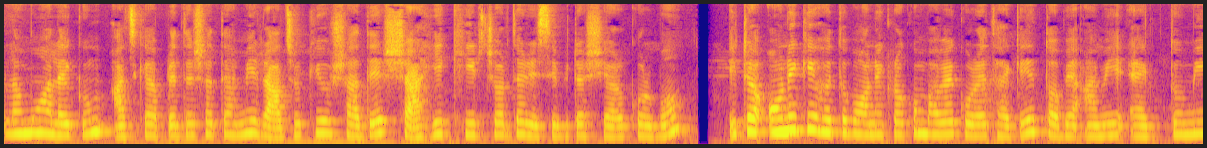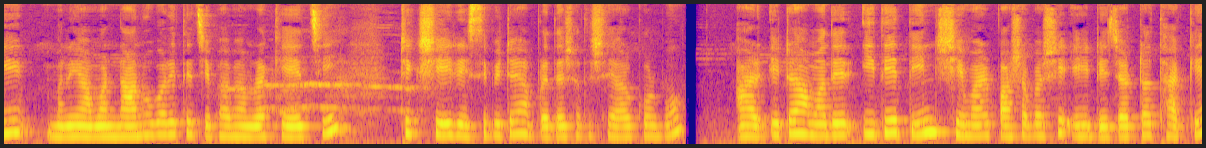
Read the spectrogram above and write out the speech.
আসসালামু আলাইকুম। আজকে আপনাদের সাথে আমি রাজকীয় স্বাদের শাহি ক্ষীর চর্দার রেসিপিটা শেয়ার করব। এটা অনেকে হয়তো বা অনেক রকমভাবে করে থাকে, তবে আমি একদমই মানে আমার নানু বাড়িতে যেভাবে আমরা খেয়েছি, ঠিক সেই রেসিপিটাই আপনাদের সাথে শেয়ার করব। আর এটা আমাদের ঈদের দিন সেমাইয়ের পাশাপাশি এই ডেজার্টটা থাকে।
